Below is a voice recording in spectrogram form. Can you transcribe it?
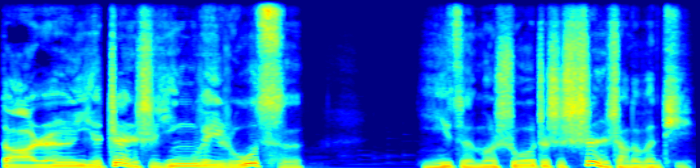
大人也正是因为如此，你怎么说这是圣上的问题？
